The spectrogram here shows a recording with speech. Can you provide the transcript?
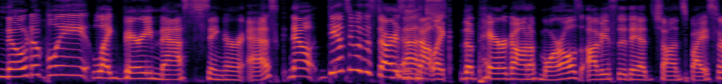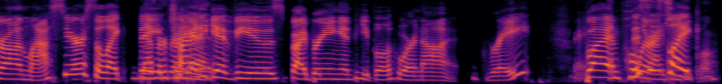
notably like very masked singer esque. Now, Dancing with the Stars Yes. is not like the paragon of morals. Obviously, they had Sean Spicer on last year. So, like, they Never try to get views by bringing in people who are not great. Right. But and this is like- people.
